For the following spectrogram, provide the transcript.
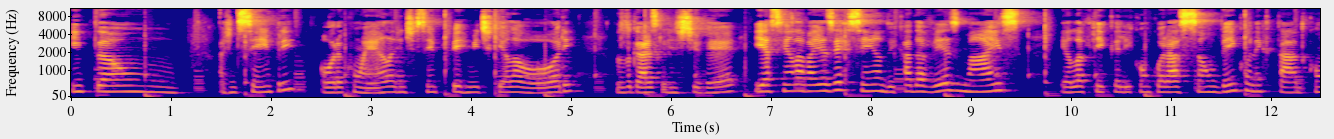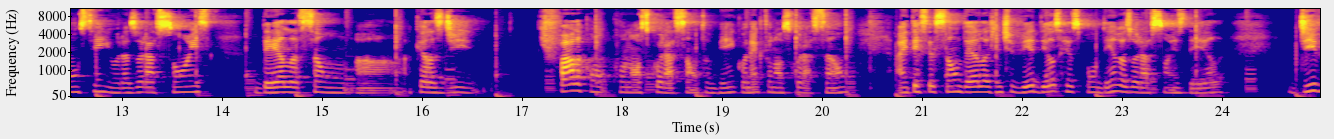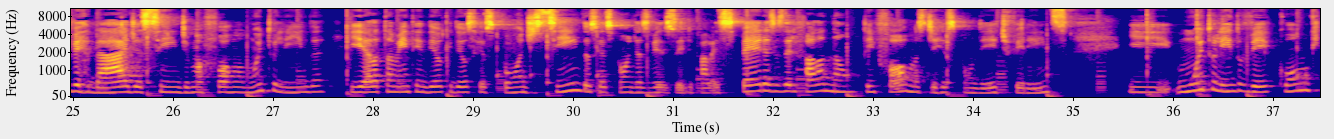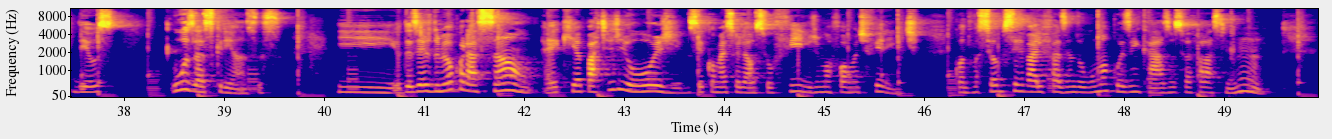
Então, a gente sempre ora com ela, a gente sempre permite que ela ore nos lugares que a gente estiver e assim ela vai exercendo e cada vez mais ela fica ali com o coração bem conectado com o Senhor. As orações dela são ah, aquelas de que fala com, com o nosso coração também, conecta o nosso coração. A intercessão dela, a gente vê Deus respondendo às orações dela, de verdade, assim, de uma forma muito linda. E ela também entendeu que Deus responde, sim, Deus responde, às vezes ele fala espere, às vezes ele fala não. Tem formas de responder diferentes. E muito lindo ver como que Deus usa as crianças. E o desejo do meu coração é que a partir de hoje você comece a olhar o seu filho de uma forma diferente. Quando você observar ele fazendo alguma coisa em casa, você vai falar assim: hum,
